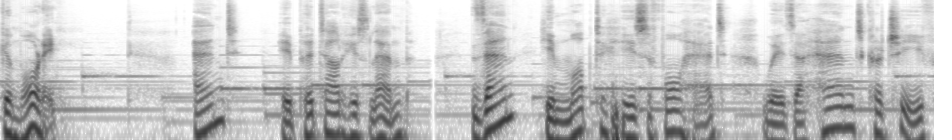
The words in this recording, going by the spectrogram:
Good morning. And he put out his lamp. Then he mopped his forehead with a handkerchief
